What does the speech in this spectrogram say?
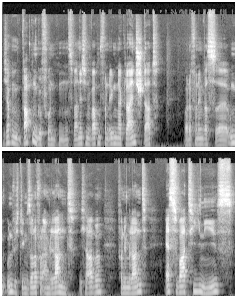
Ich habe ein Wappen gefunden. Und zwar nicht ein Wappen von irgendeiner Kleinstadt oder von irgendwas äh, un Unwichtigem, sondern von einem Land. Ich habe von dem Land Eswatinis,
